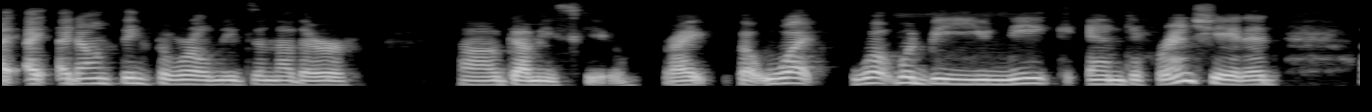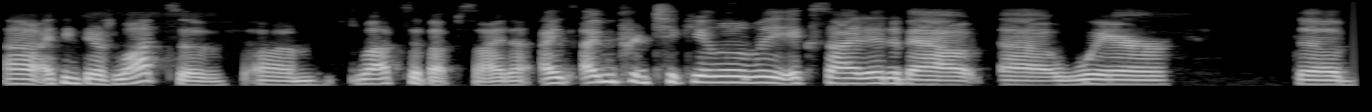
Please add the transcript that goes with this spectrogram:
I, I don't think the world needs another uh, gummy SKU right? But what what would be unique and differentiated? Uh, I think there's lots of um, lots of upside. I, am particularly excited about uh, where the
